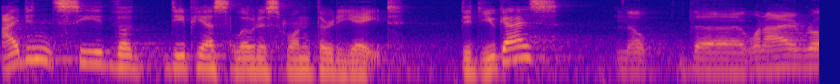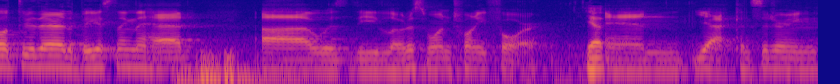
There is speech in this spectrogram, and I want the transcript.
I didn't see the DPS Lotus 138. Did you guys? Nope. The when I rolled through there, the biggest thing they had uh, was the Lotus 124. Yep. And yeah, considering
